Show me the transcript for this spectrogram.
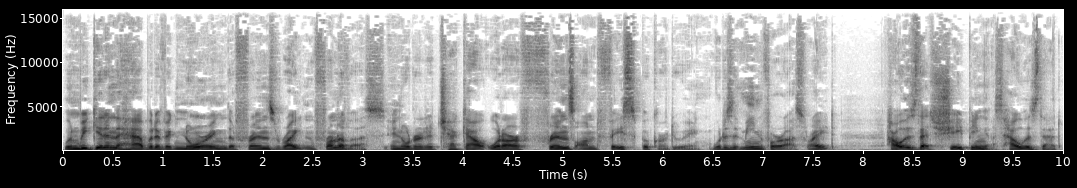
when we get in the habit of ignoring the friends right in front of us in order to check out what our friends on Facebook are doing? What does it mean for us, right? How is that shaping us? How is that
